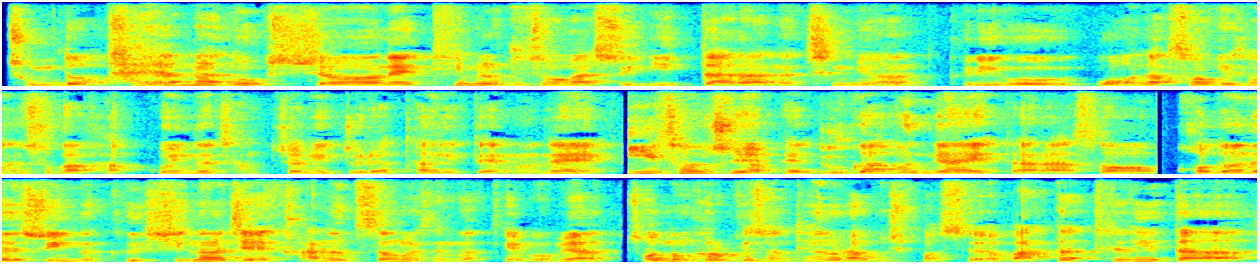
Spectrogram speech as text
좀 더 다양한 옵션의 팀을 구성할 수 있다라는 측면 그리고 워낙 서기 선수가 갖고 있는 장점이 뚜렷하기 때문에 이 선수 옆에 누가 붙냐에 따라서 걷어낼 수 있는 그 시너지의 가능성을 생각해 보면 저는 그렇게 선택을 하고 싶었어요. 맞다 틀리다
